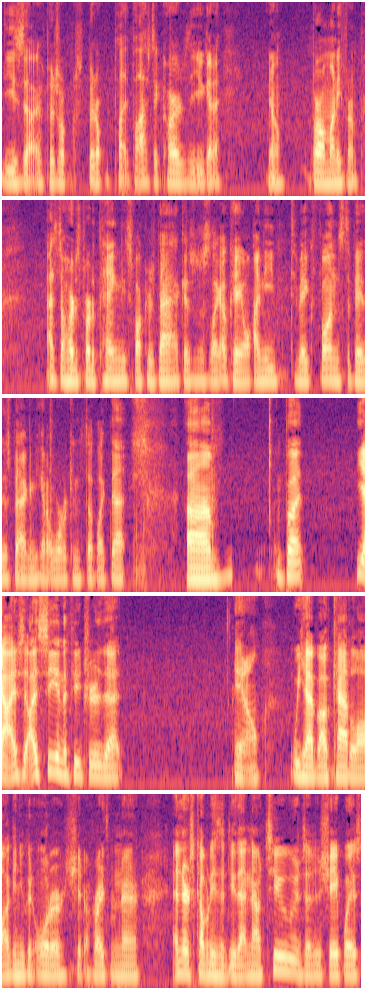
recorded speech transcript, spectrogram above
these uh, special, special plastic cards that you gotta, you know, borrow money from. That's the hardest part of paying these fuckers back. It's just like, okay, well, I need to make funds to pay this back, and you gotta work and stuff like that. Um, but yeah, I, I see in the future that you know we have a catalog and you can order shit right from there. And there's companies that do that now too, such as Shapeways.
